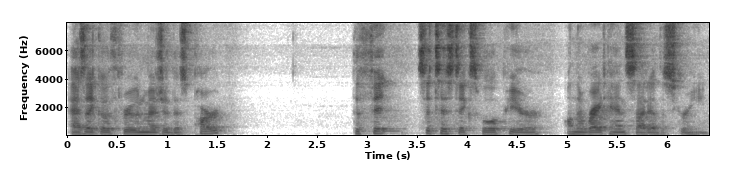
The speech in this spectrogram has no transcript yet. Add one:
As I go through and measure this part, the fit statistics will appear on the right hand side of the screen.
